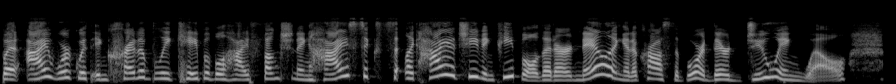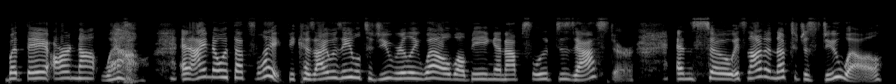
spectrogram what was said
But I work with incredibly capable, high functioning, high like high achieving people that are nailing it across the board. They're doing well, but they are not well. And I know what that's like because I was able to do really well while being an absolute disaster. And so it's not enough to just do well.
